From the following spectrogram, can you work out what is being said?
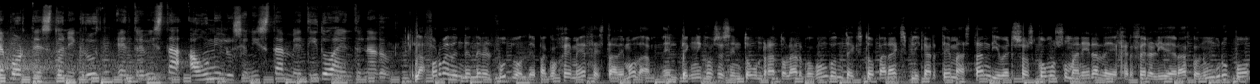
Deportes, Tony Cruz entrevista a un ilusionista metido a entrenador. La forma de entender el fútbol de Paco Gémez está de moda. El técnico se sentó un rato largo con contexto para explicar temas tan diversos como su manera de ejercer el liderazgo en un grupo,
